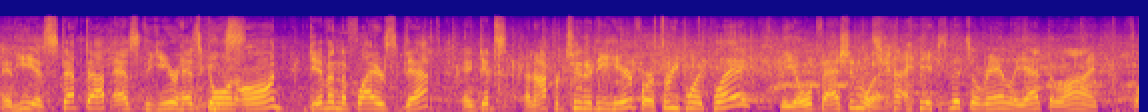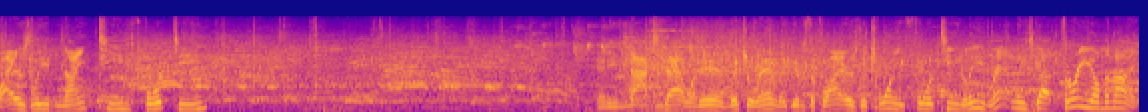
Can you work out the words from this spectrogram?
and he has stepped up as the year has gone on, given the Flyers depth, and gets an opportunity here for a three-point play the old-fashioned way. Right. Here's Mitchell Ranley at the line. Flyers lead 19-14. And he knocks that one in. Mitchell Ranley gives the Flyers the 20-14 lead. Ranley's got three on the night.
